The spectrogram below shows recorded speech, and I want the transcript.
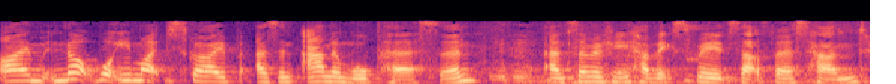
I'm not what you might describe as an animal person, and some of you have experienced that firsthand.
